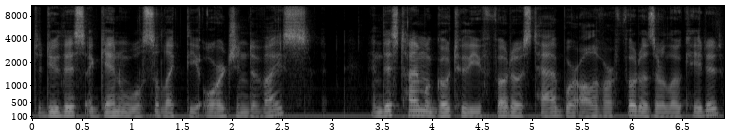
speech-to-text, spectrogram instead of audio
To do this, again, we'll select the origin device, and this time we'll go to the Photos tab where all of our photos are located.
